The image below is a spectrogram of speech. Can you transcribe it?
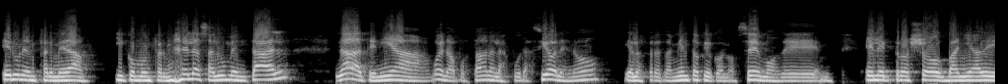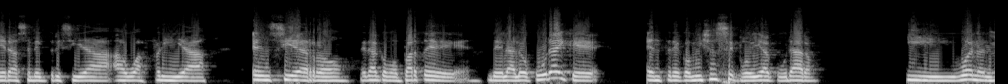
era una enfermedad. Y como enfermedad de la salud mental, nada, tenía, bueno, apostaban a las curaciones, ¿no? Y a los tratamientos que conocemos de electroshock, bañaderas, electricidad, agua fría, encierro. Era como parte de, de la locura y que, entre comillas, se podía curar. Y bueno, el,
